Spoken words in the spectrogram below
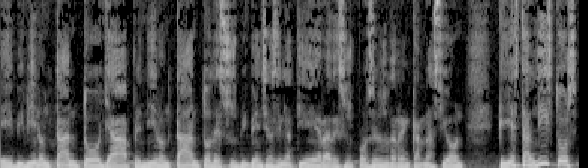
eh, vivieron tanto, ya aprendieron tanto de sus vivencias en la tierra, de sus procesos de reencarnación, que ya están listos,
